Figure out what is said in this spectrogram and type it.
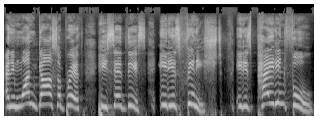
And in one gasp of breath, he said this It is finished, it is paid in full.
